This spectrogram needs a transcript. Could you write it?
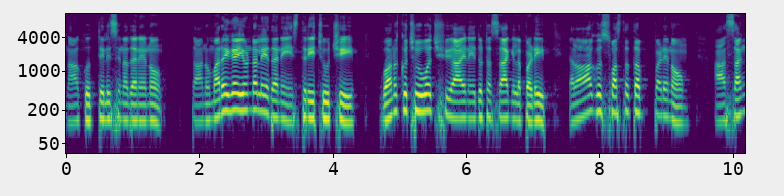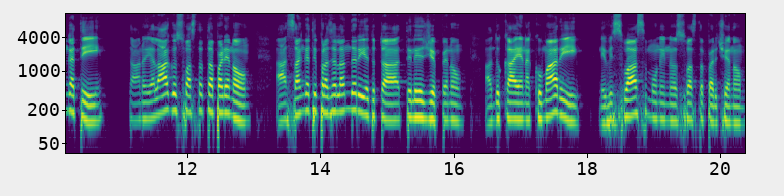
నాకు తెలిసినదనేను. తాను మరుగై ఉండలేదని స్త్రీ చూచి వణుకుచూ వచ్చి ఆయన ఎదుట సాగిలపడి ఎలాగూ స్వస్థత పడెనో? ఆ సంగతి తాను ఎలాగూ స్వస్థత పడెనో? ఆ సంగతి ప్రజలందరి ఎదుట తెలియజెప్పెను. అందుకు ఆయన కుమారి నీ విశ్వాసము నిన్ను స్వస్థపరిచను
